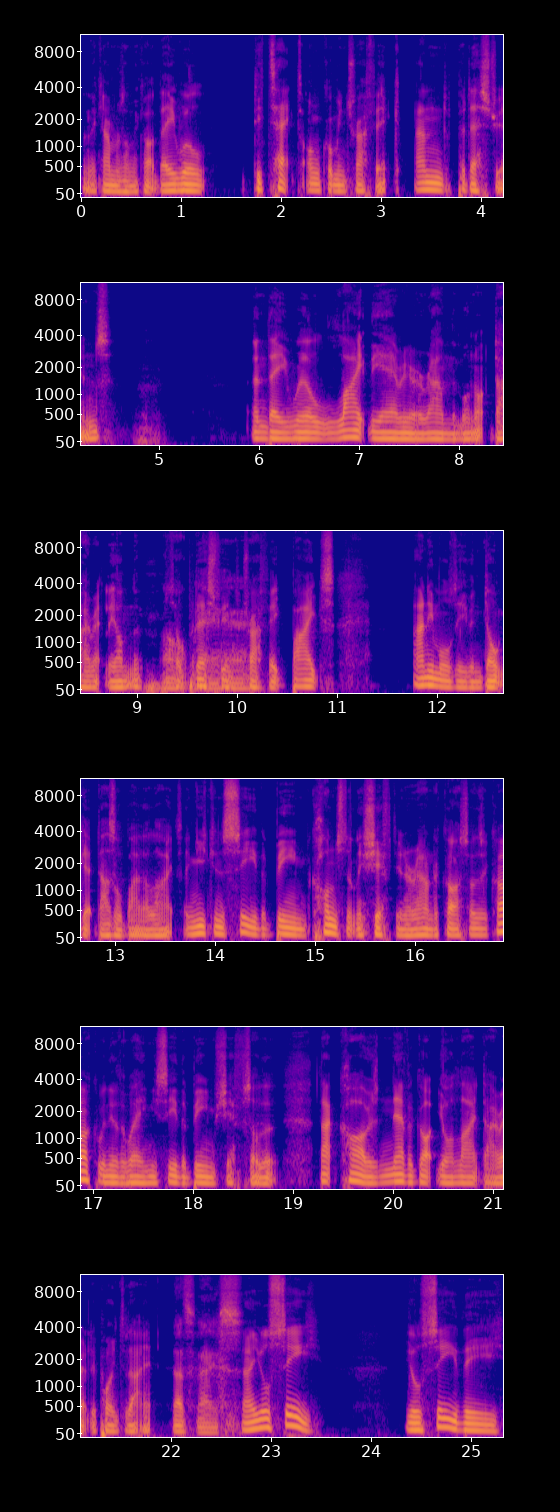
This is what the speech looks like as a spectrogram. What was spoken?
and the cameras on the car, they will detect oncoming traffic and pedestrians and they will light the area around them or not directly on them. Oh, so pedestrian man. traffic, bikes, animals even don't get dazzled by the lights. And you can see the beam constantly shifting around a car. So there's a car coming the other way and you see the beam shift so that that car has never got your light directly pointed at it. That's nice. Now you'll see you'll see the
